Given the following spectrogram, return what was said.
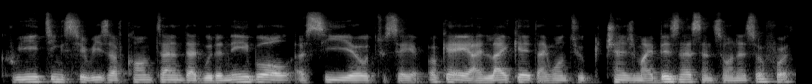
creating series of content that would enable a CEO to say, okay, I like it, I want to change my business, and so on and so forth.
